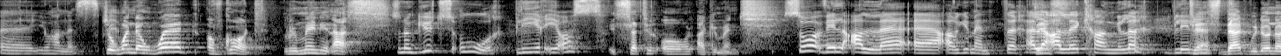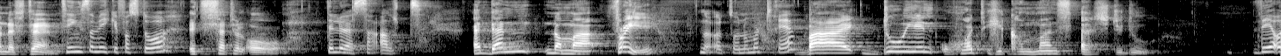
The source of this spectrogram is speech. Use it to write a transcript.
eh, Johannes. So when the word of God remains in us, Så når Guds ord blir i oss, it settles all arguments. så vil alle eh, argumenter, eller Things- alle krangler, bli løst. that we don't understand, Ting som vi ikke forstår, it settles all. det løser alt. And then number three, Så nummer tre. by doing what he commands us to do. Ved å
